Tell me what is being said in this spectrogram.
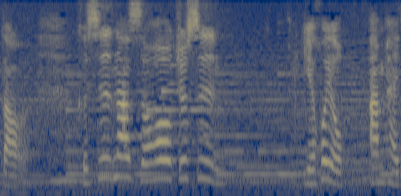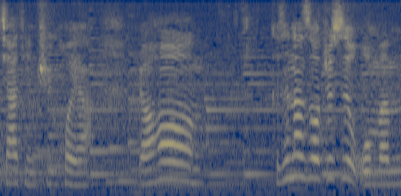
道了，可是那时候就是也会有安排家庭聚会啊，然后可是那时候就是我们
